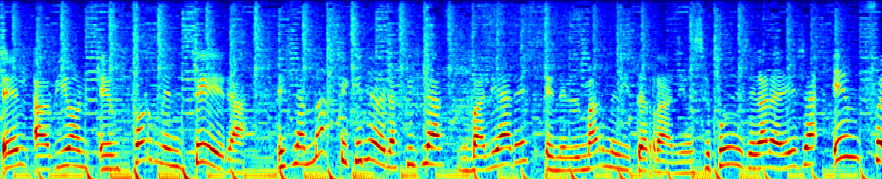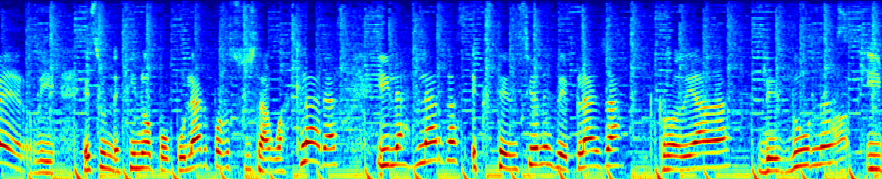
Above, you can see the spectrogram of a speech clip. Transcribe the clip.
el avión en Formentera. Es la más pequeña de las Islas Baleares en el mar Mediterráneo. Se puede llegar a ella en ferry. Es un destino popular por sus aguas claras y las largas extensiones de playa rodeadas de dunas ah. y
